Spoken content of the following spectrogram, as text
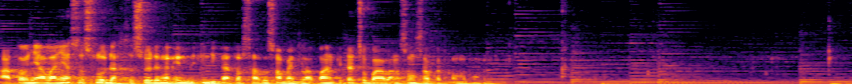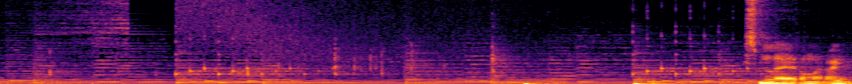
atau nyalanya sudah sesuai dengan indikator 1 sampai 8 kita coba langsung sahabat komentar. Bismillahirrahmanirrahim.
